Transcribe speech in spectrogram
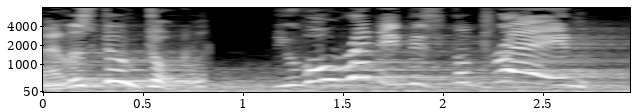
Alice, don't dawdle. You've already missed the train.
